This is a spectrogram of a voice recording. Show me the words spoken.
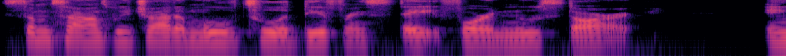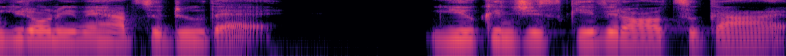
Sometimes we try to move to a different state for a new start. And you don't even have to do that. You can just give it all to God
